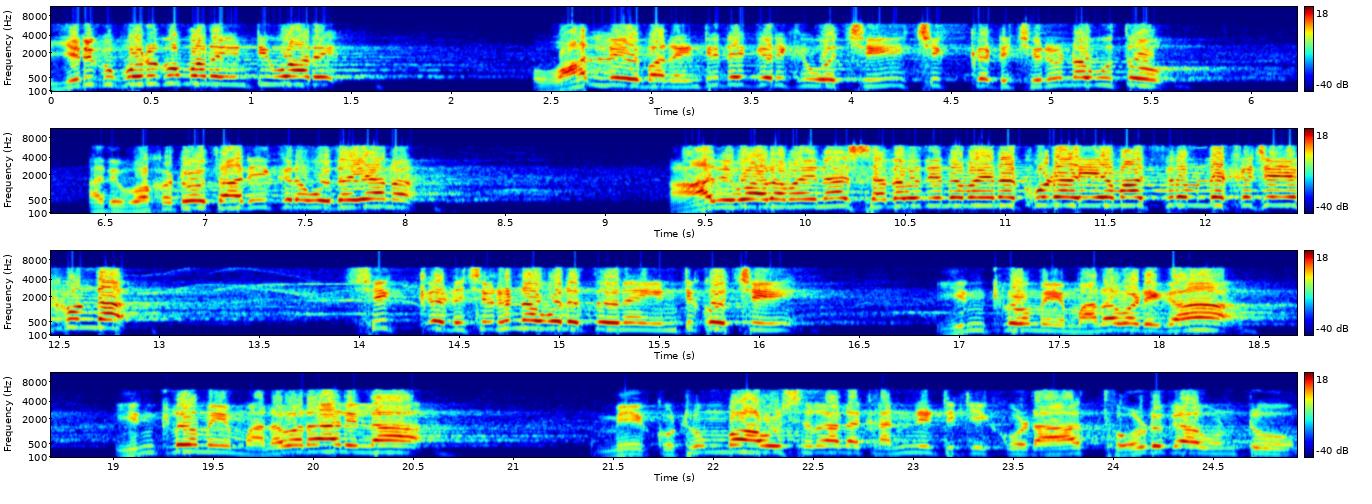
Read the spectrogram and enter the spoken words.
ఇరుగు పొరుగు మన ఇంటి వారే. వాళ్ళే మన ఇంటి దగ్గరికి వచ్చి చిక్కటి చిరునవ్వుతో అది ఒకటో తారీఖున ఉదయాన ఆదివారమైనా సెలవు దినమైనా కూడా ఏమాత్రం లెక్క చేయకుండా చిక్కటి చిరునవ్వులతోనే ఇంటికొచ్చి ఇంట్లో మీ మనవడిగా ఇంట్లో మీ మనవరాలిలా మీ కుటుంబ అవసరాలకన్నిటికీ కూడా తోడుగా ఉంటూ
